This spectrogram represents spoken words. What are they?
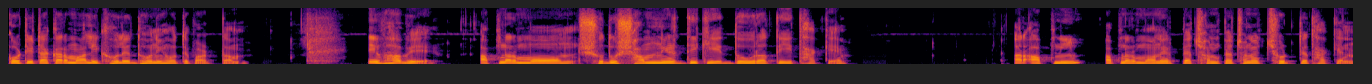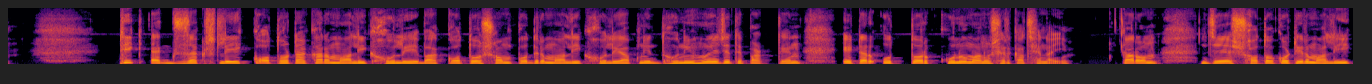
কোটি টাকার মালিক হলে ধনী হতে পারতাম। এভাবে আপনার মন শুধু সামনের দিকে দৌড়াতেই থাকে। আর আপনি আপনার মনের পেছন পেছনে ছুটতে থাকেন। ঠিক এক্স্যাক্টলি কত টাকার মালিক হলে বা কত সম্পদের মালিক হলে আপনি ধনী হয়ে যেতে পারতেন, এটার উত্তর কোনো মানুষের কাছে নাই। কারণ যে শত কোটির মালিক,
